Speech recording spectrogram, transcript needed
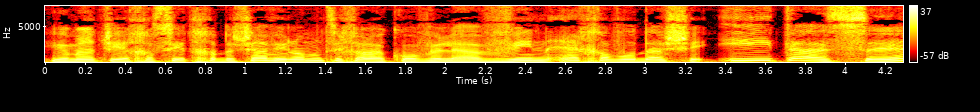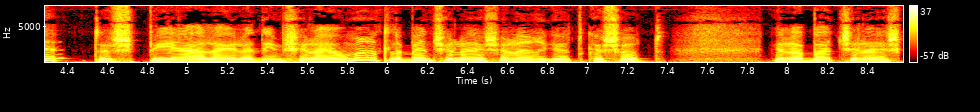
היא אומרת שהיא יחסית חדשה והיא לא מצליחה לעקוב ולהבין איך עבודה שהיא תעשה תשפיע על הילדים שלה. היא אומרת לבן שלה יש אלרגיות קשות ולבת שלה יש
